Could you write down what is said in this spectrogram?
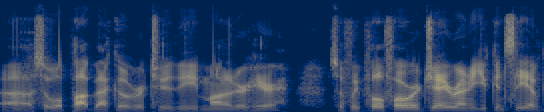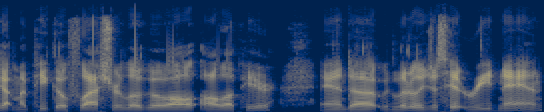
uh, so we'll pop back over to the monitor here. So if we pull forward JRunner, you can see I've got my Pico Flasher logo all, all up here. And uh, we literally just hit read NAND.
